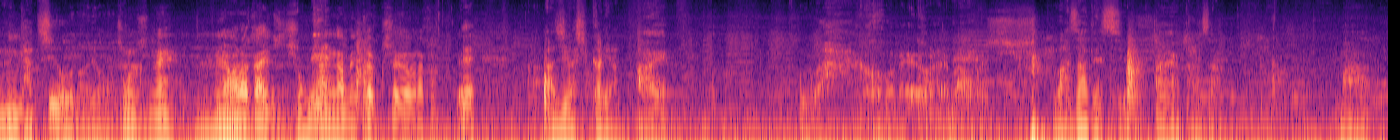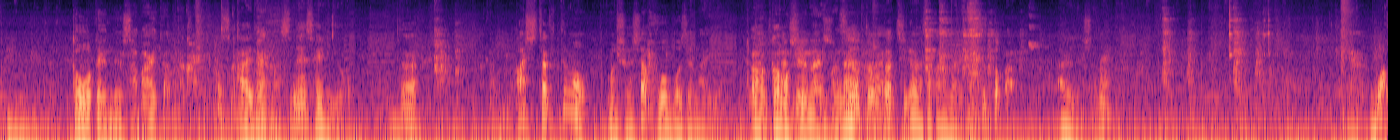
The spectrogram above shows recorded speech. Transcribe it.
うん。タチウオのような。そうですね。柔らかいです食感がめちゃくちゃ柔らかくて、で味がしっかりあって。はい。うわこれこれは美味しい。技ですよ。はい。技。まあ、当店でさばいたって書いてますからね。書いてありますね鮮魚。だから明日来てももしかしたら方々じゃないよ。あかもしれないですよとか、はい。違う魚になりますとかあるんでしょうね。うわ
